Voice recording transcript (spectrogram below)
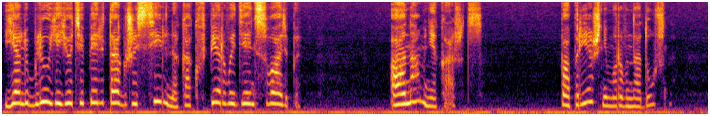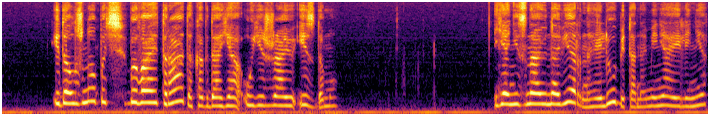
Я люблю ее теперь так же сильно, как в первый день свадьбы, а она, мне кажется, по-прежнему равнодушна. И, должно быть, бывает рада, когда я уезжаю из дому. Я не знаю, наверное, любит она меня или нет.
